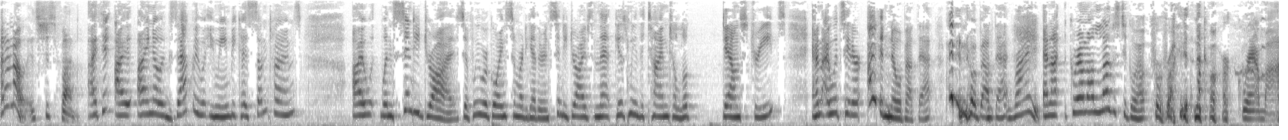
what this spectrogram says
I don't know, it's just fun. I think I, I know exactly what you mean because sometimes I when Cindy drives, if we were going somewhere together and Cindy drives, and that gives me the time to look down streets, and I would say to her, "I didn't know about that. I didn't know about that." Right. And I, Grandma loves to go out for a ride in the car. Grandma,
